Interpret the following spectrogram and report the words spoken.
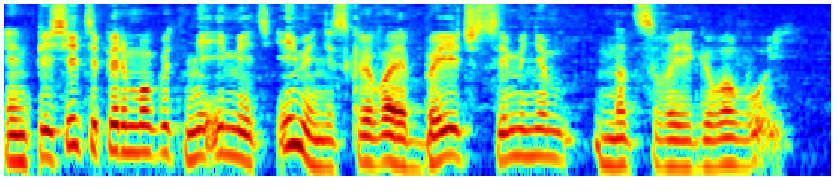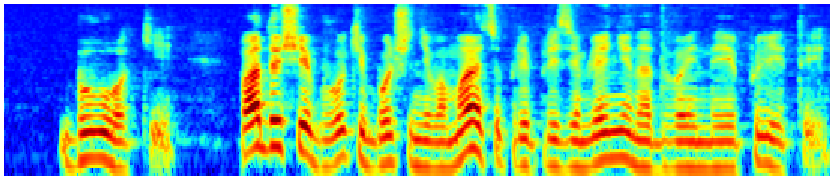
NPC теперь могут не иметь имени, скрывая бейдж с именем над своей головой. Блоки. Падающие блоки больше не ломаются при приземлении на двойные плиты.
